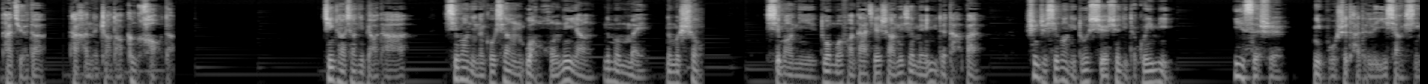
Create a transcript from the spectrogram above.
他觉得他还能找到更好的。经常向你表达。希望你能够像网红那样那么美那么瘦，希望你多模仿大街上那些美女的打扮，甚至希望你多学学你的闺蜜。意思是，你不是她的理想型。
